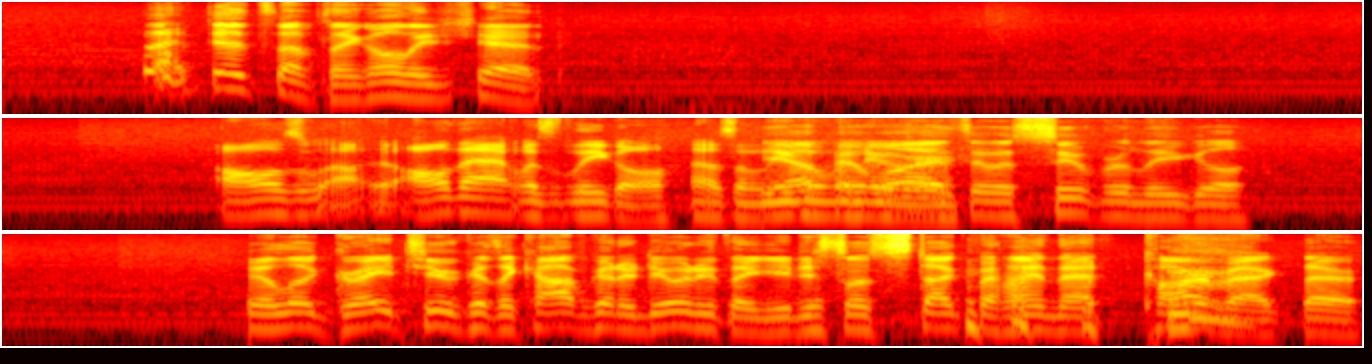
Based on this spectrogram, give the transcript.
that did something. Holy shit. All's, all that was legal. That was a legal Yep, it maneuver. was. It was super legal. It looked great too because the cop couldn't do anything. He just was stuck behind that car back there.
